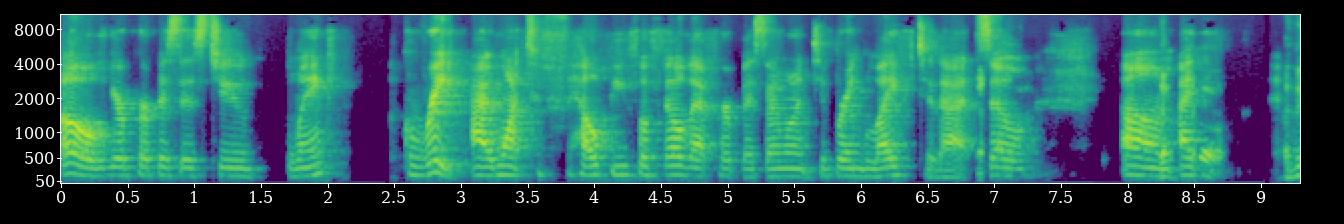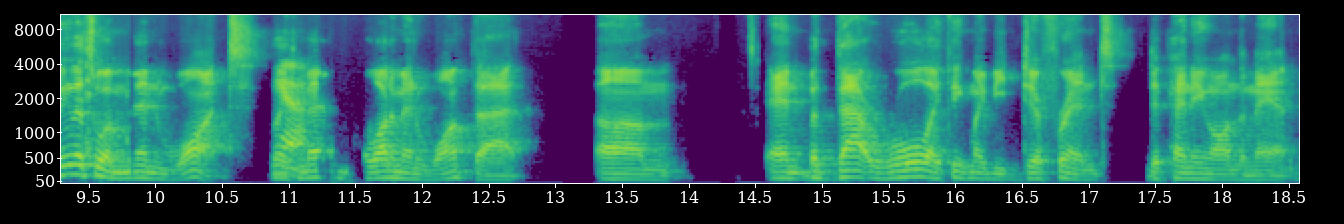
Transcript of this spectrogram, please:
oh your purpose is to blank? Great. I want to f- help you fulfill that purpose. I want to bring life to that. So um i I think that's what men want. Like Yeah. men, a lot of men want that. Um, and but that role I think might be different depending on the man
